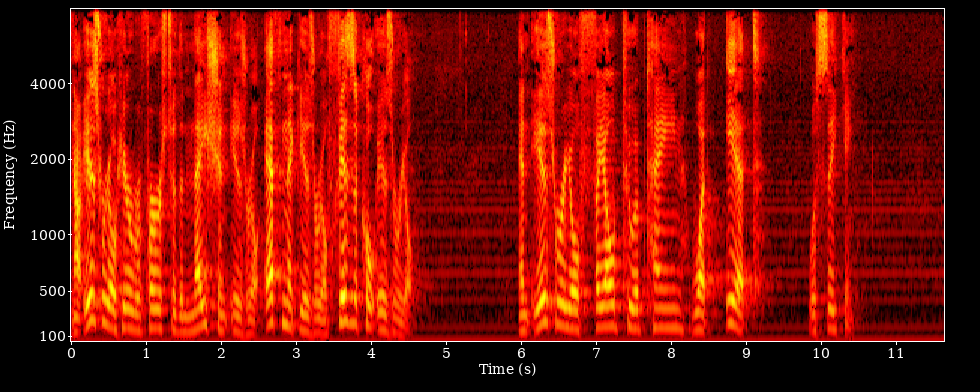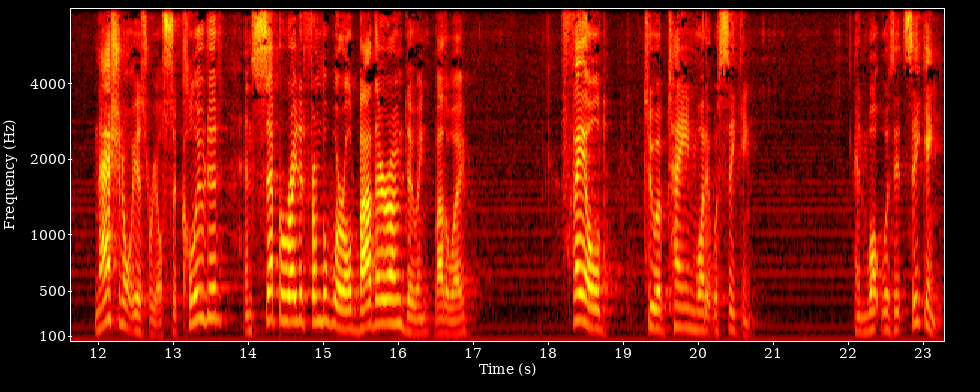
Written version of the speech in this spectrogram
Now, Israel here refers to the nation Israel, ethnic Israel, physical Israel. And Israel failed to obtain what it was seeking. National Israel, secluded and separated from the world by their own doing, by the way, failed to obtain what it was seeking. And what was it seeking?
